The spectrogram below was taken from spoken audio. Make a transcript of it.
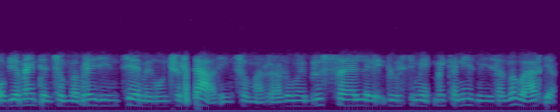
ovviamente insomma, presi insieme, concertati insomma, tra Roma e Bruxelles, questi me- meccanismi di salvaguardia,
